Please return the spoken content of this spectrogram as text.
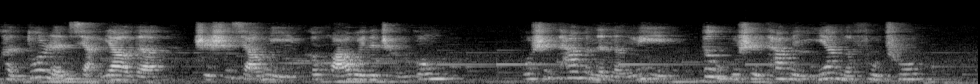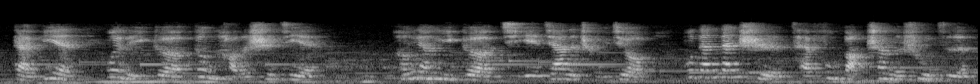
很多人想要的只是小米和华为的成功，不是他们的能力，更不是他们一样的付出。改变，为了一个更好的世界。衡量一个企业家的成就，不单单是财富榜上的数字，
